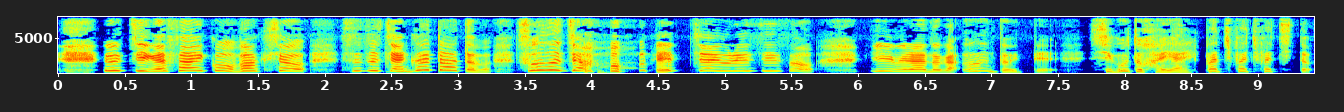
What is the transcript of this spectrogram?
うちが最高爆笑。すずちゃんグッドと。すずちゃんもめっちゃ嬉しそう。キーブランドがうんと言って、仕事早い。パチパチパチと。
